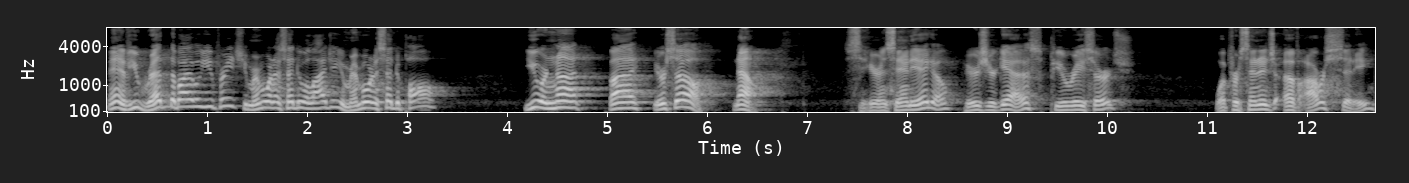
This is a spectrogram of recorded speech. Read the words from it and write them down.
Man, have you read the Bible you preach? You remember what I said to Elijah? You remember what I said to Paul? You are not by yourself. Now, see here in San Diego, here's your guess Pew Research. What percentage of our city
